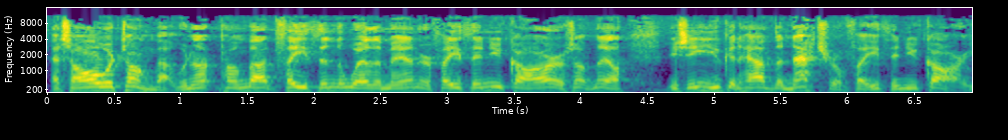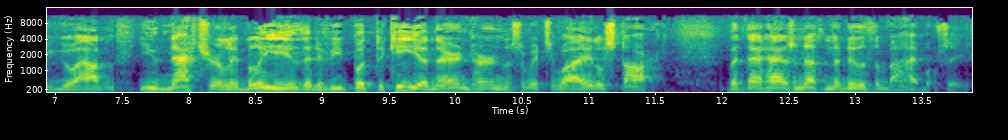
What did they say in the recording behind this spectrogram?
That's all we're talking about. We're not talking about faith in the weatherman or faith in your car or something else. You see, you can have the natural faith in your car. You go out and you naturally believe that if you put the key in there and turn the switch, why, it'll start. But that has nothing to do with the Bible, see.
